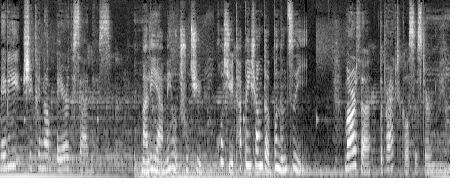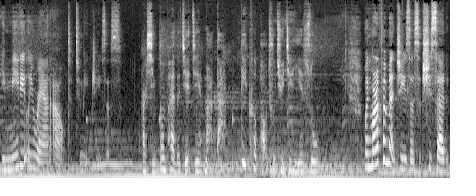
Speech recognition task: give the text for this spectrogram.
Maybe she could not bear the sadness. 玛利亚没有出去，或许她悲伤的不能自已。 Martha, the practical sister, immediately ran out to meet Jesus. 而行动派的姐姐马大立刻跑出去见耶稣。 When Martha met Jesus, she said,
